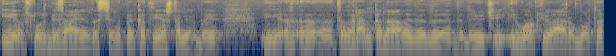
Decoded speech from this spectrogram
і в службі зайнятості, наприклад, є ж там якби і е, телеграм-канали, де, де, де дають, і Work.ua робота.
